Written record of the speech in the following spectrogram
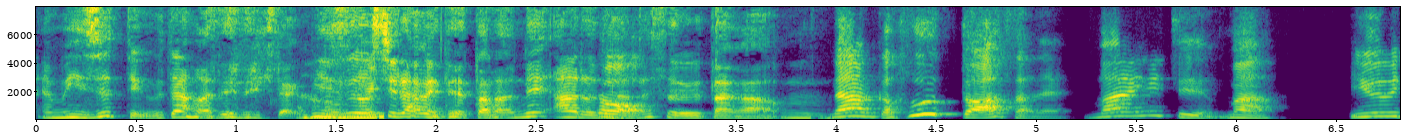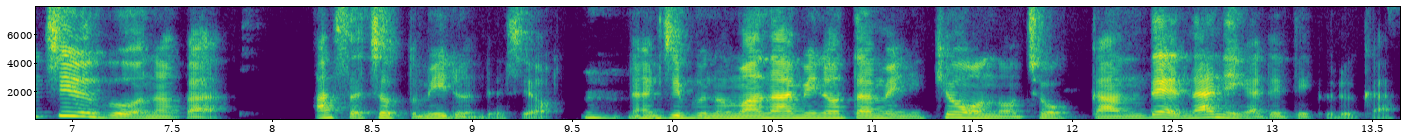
よ。水っていう歌が出てきた。水を調べてたらね、あるんだね、そういう歌が。うんなんかふっと朝ね、毎日、まあ、YouTube をなんか朝ちょっと見るんですよ。うんなんか自分の学びのために今日の直感で何が出てくるか。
